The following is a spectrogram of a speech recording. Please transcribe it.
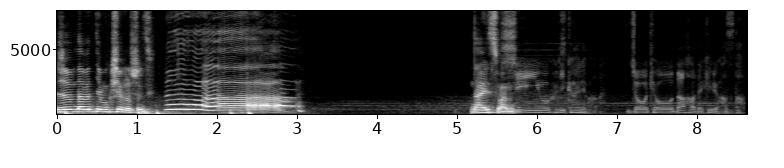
żebym nawet nie mógł się ruszyć. Nice one. 死因を振り返れば状況を打破できるはずだ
